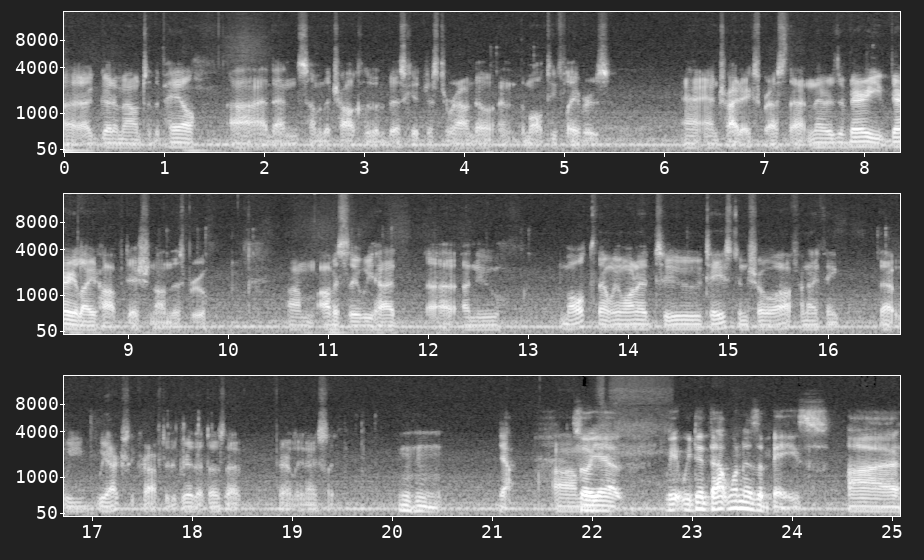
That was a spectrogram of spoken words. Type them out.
a good amount of the pale, uh, and then some of the chocolate of the biscuit just to round out and the malty flavors and, and, try to express that. And there was a very, very light hop addition on this brew. Um, obviously, we had uh, a new malt that we wanted to taste and show off, and I think that we, we actually crafted a beer that does that fairly nicely. Mm-hmm. Yeah. Um, so, yeah, we, we did that one as a base uh,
